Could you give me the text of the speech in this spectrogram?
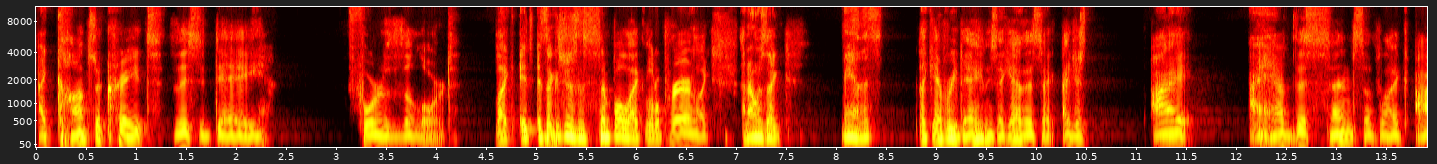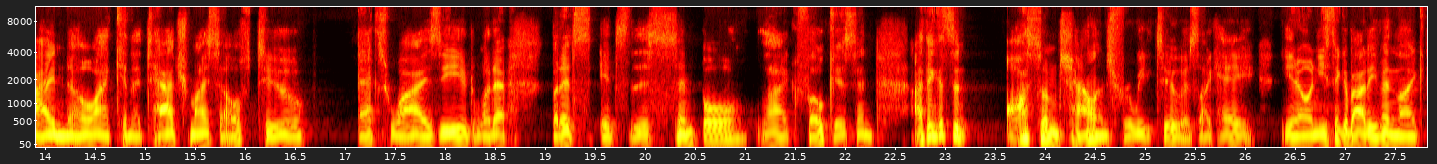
I consecrate this day for the Lord. Like, it, it's like, it's just a simple, like little prayer. Like, and I was like, man, that's like every day. And he's like, yeah, that's like, I just, I, I have this sense of like, I know I can attach myself to X, Y, Z, whatever, but it's, it's this simple like focus. And I think it's an, awesome challenge for week two is like, hey, you know, and you think about even like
